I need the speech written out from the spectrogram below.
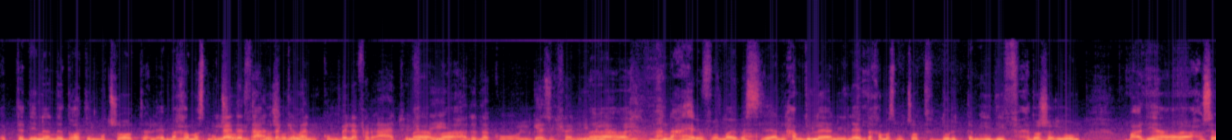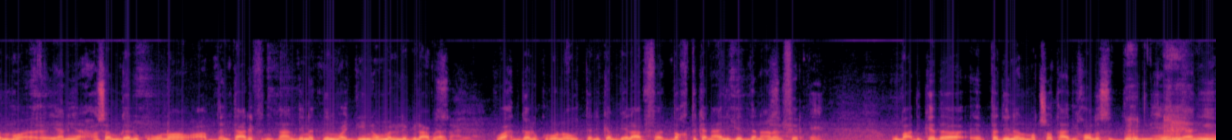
ابتدينا نضغط الماتشات لعبنا خمس ماتشات لا ده انت في 11 عندك. كمان قنبلة فرقعت في الفريق حضرتك والجهاز الفني ما, ما أنا عارف والله بس يعني الحمد لله يعني لعبنا خمس ماتشات في الدور التمهيدي في 11 يوم. وبعديها حسام يعني حسام جاله كورونا. وعبد- انت عارف ان عندنا اثنين معدين هم اللي بيلعبوا يعني صحيح. واحد جاله كورونا والتاني كان بيلعب فالضغط كان عالي جدا على الفرقة يعني. وبعد كده ابتدينا الماتشات عادي خالص الدور النهائي يعني.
